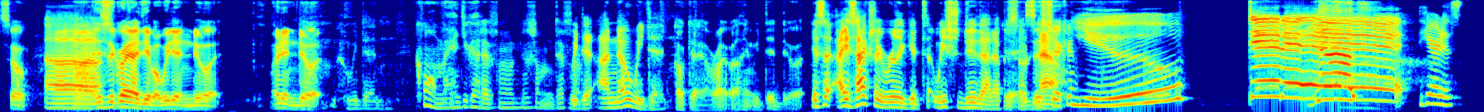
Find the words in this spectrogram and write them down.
So uh, Uh, this is a great idea, but we didn't do it. I didn't do it. We didn't. Come on, man, you gotta do something different. We did. I know we did. Okay, all right. Well, I think we did do it. It's a, it's actually really good. T- we should do that Yeah, episode is this now. chicken? You did it! Yes! Here it is.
